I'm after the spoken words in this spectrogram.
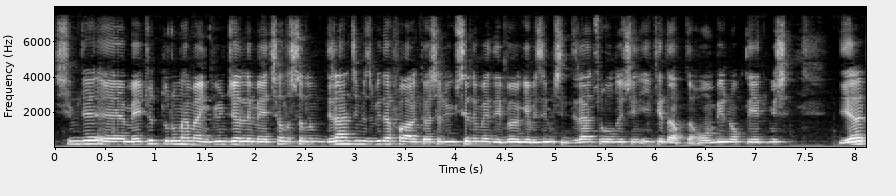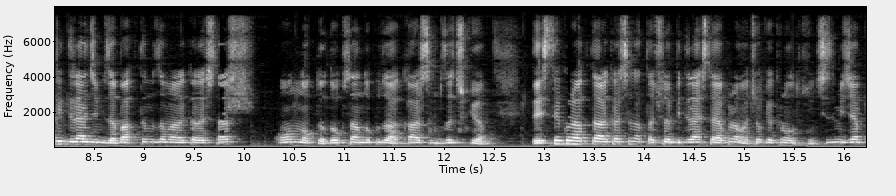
Şimdi e, mevcut durumu hemen güncellemeye çalışalım. Direncimiz bir defa arkadaşlar yükselemediği bölge bizim için direnç olduğu için ilk etapta 11.70. Diğer bir direncimize baktığımız zaman arkadaşlar 10.99 olarak karşımıza çıkıyor. Destek olarak da arkadaşlar hatta şöyle bir direnç daha yapar ama çok yakın olduğu için çizmeyeceğim.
